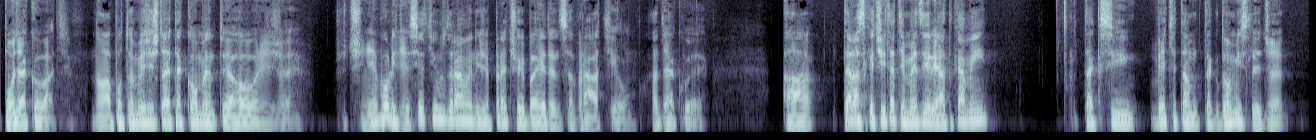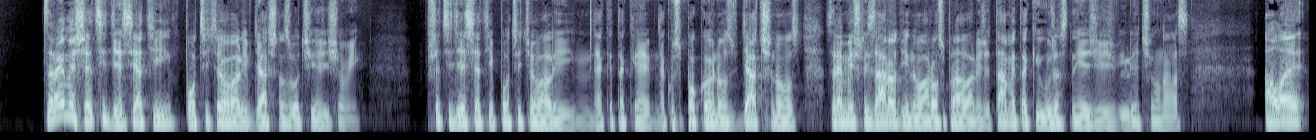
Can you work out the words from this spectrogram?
Poďakovať. No a potom Ježiš aj tak komentuje a hovorí, že, že či neboli desiatí uzdravení, že prečo iba jeden sa vrátil a ďakuje. A teraz, keď čítate medzi riadkami, tak si viete tam tak domyslieť, že zrejme všetci desiatí pocitovali vďačnosť voči Ježišovi. Všetci desiatí pocitovali nejaké také, nejakú spokojnosť, vďačnosť, zrejme išli za rodinou a rozprávali, že tam je taký úžasný Ježiš, vyliečil nás. Ale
